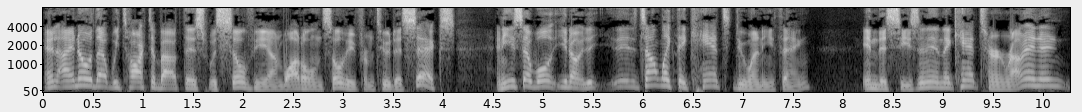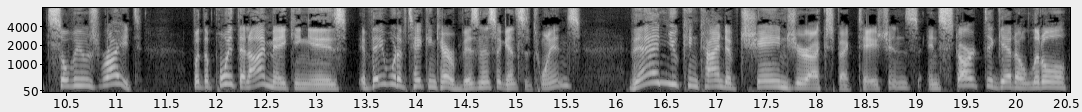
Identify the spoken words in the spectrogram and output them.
and I know that we talked about this with Silvy on Waddle and Silvy from two to six. And he said, well, you know, it's not like they can't do anything in this season and they can't turn around. And, and Silvy was right. But the point that I'm making is if they would have taken care of business against the Twins, then you can kind of change your expectations and start to get a little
